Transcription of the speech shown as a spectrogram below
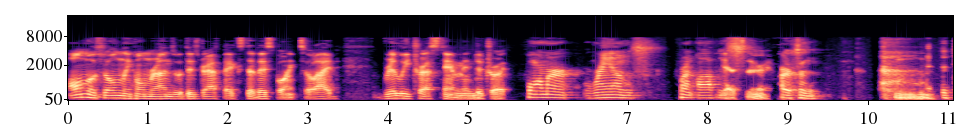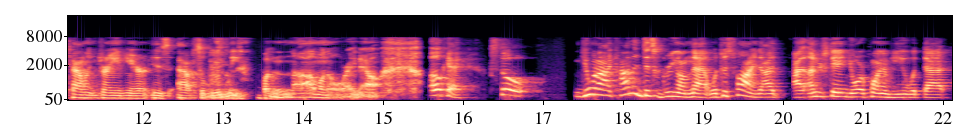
almost only home runs with his draft picks to this point, so I'd really trust him in Detroit. Former Rams front office Yes, sir. person. the talent drain here is absolutely phenomenal right now. Okay, so you and I kind of disagree on that, which is fine. I, I understand your point of view with that.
